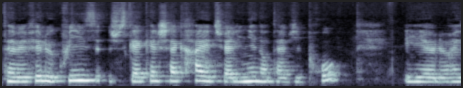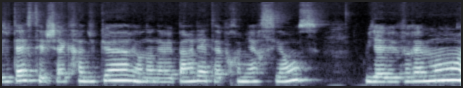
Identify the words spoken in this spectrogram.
tu avais fait le quiz jusqu'à quel chakra es-tu aligné dans ta vie pro? Et euh, le résultat, c'était le chakra du cœur et on en avait parlé à ta première séance où il y avait vraiment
